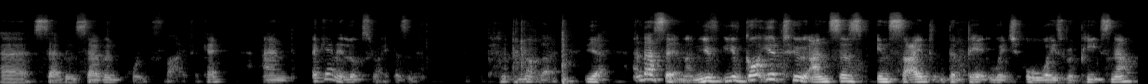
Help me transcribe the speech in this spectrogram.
uh, 77.5, okay? And again, it looks right, doesn't it? Not that, yeah. And that's it, man. You've, you've got your two answers inside the bit which always repeats now.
